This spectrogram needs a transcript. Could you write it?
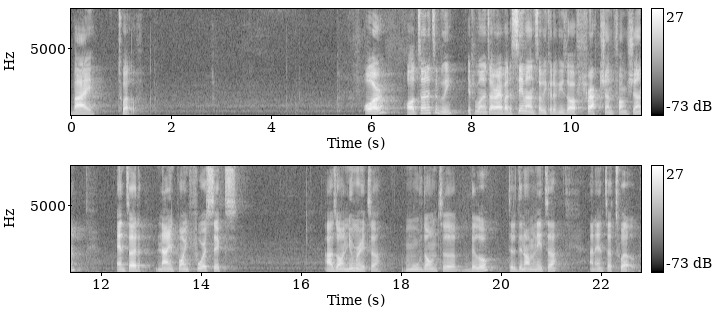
by 12. Or, alternatively, if we wanted to arrive at the same answer, we could have used our fraction function, entered 9.46 as our numerator, move down to below to the denominator and enter 12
